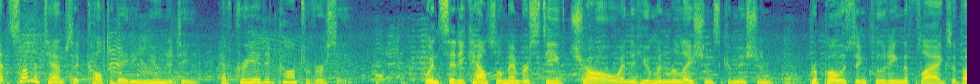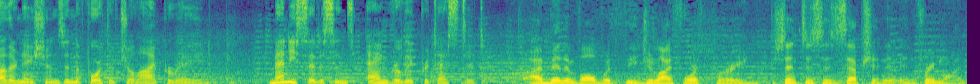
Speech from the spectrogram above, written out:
Yet some attempts at cultivating unity have created controversy. When City Council member Steve Cho and the Human Relations Commission proposed including the flags of other nations in the 4th of July parade, many citizens angrily protested. I've been involved with the July 4th parade since its inception in- Fremont.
